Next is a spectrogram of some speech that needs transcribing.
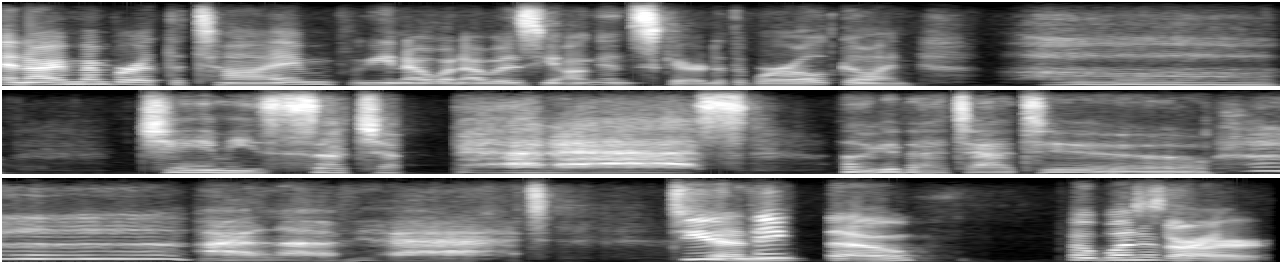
And I remember at the time, you know, when I was young and scared of the world, going, "Oh, Jamie's such a badass. Look at that tattoo. I love that." Do you And- think though? But one of Sorry. our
